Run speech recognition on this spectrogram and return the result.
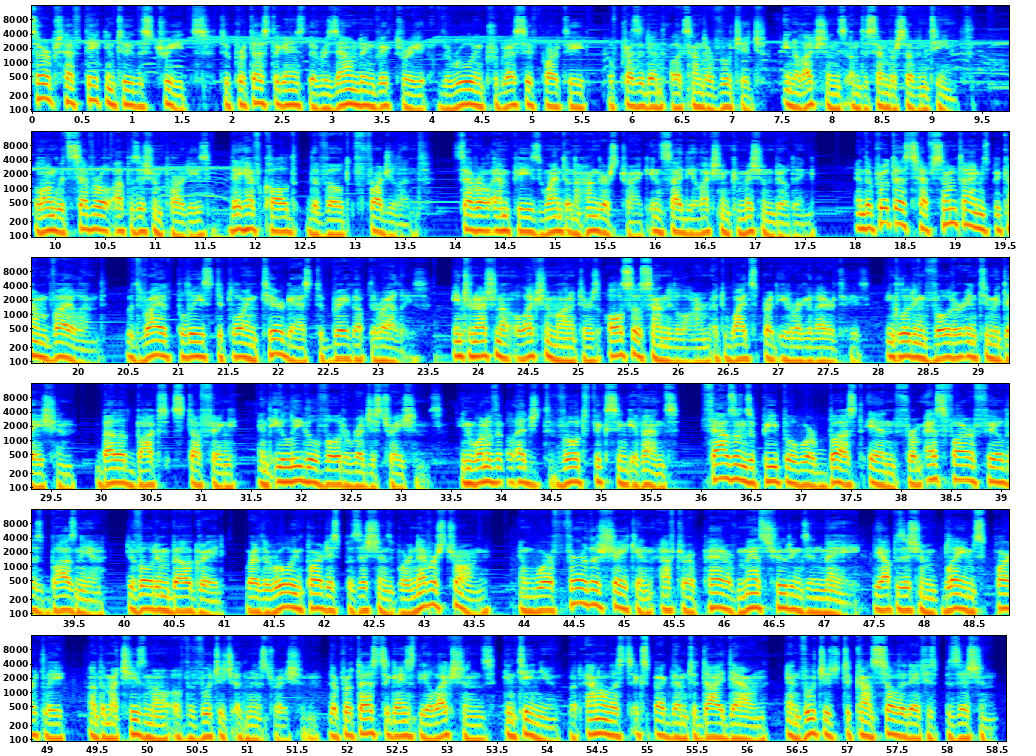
Serbs have taken to the streets to protest against the resounding victory of the ruling Progressive Party of President Aleksandar Vucic in elections on December 17th. Along with several opposition parties, they have called the vote fraudulent. Several MPs went on a hunger strike inside the Election Commission building, and the protests have sometimes become violent, with riot police deploying tear gas to break up the rallies. International election monitors also sounded alarm at widespread irregularities, including voter intimidation, ballot box stuffing, and illegal voter registrations. In one of the alleged vote fixing events, Thousands of people were bussed in from as far afield as Bosnia to vote in Belgrade, where the ruling party's positions were never strong and were further shaken after a pair of mass shootings in May. The opposition blames partly on the machismo of the Vucic administration. The protests against the elections continue, but analysts expect them to die down and Vucic to consolidate his position.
